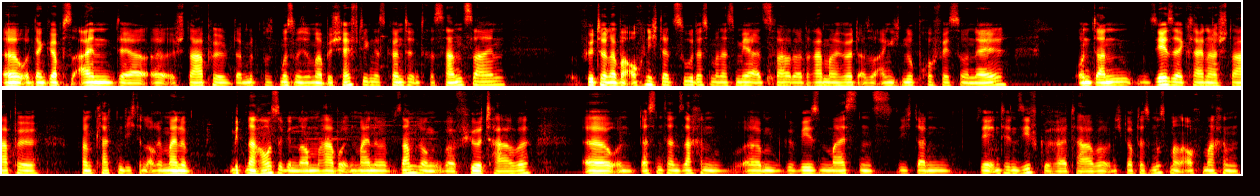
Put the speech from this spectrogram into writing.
Äh, und dann gab es einen der äh, Stapel, damit muss, muss man sich mal beschäftigen, das könnte interessant sein, führt dann aber auch nicht dazu, dass man das mehr als zwei oder dreimal hört, also eigentlich nur professionell. Und dann ein sehr, sehr kleiner Stapel von Platten, die ich dann auch in meine, mit nach Hause genommen habe und in meine Sammlung überführt habe. Äh, und das sind dann Sachen ähm, gewesen meistens, die ich dann sehr intensiv gehört habe. Und ich glaube, das muss man auch machen,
